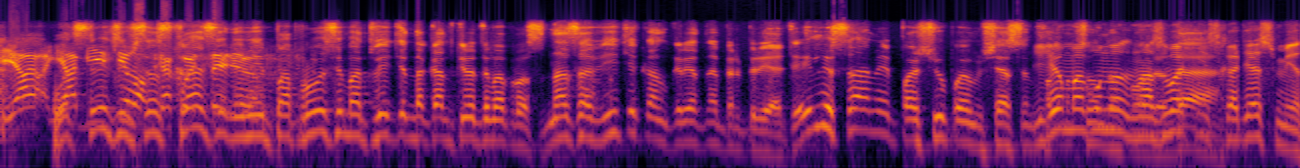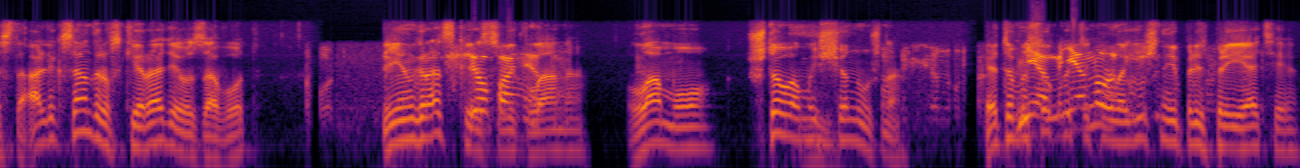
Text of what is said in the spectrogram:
Я, вот я встретимся с Хазиным и попросим ответить на конкретный вопрос. Назовите конкретное предприятие. Или сами пощупаем сейчас Я могу поле. назвать, да. исходя с места. Александровский радиозавод, Ленинградская Все Светлана, понятно. Ламо. Что вам еще нужно? Это высокотехнологичные нужно... предприятия.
